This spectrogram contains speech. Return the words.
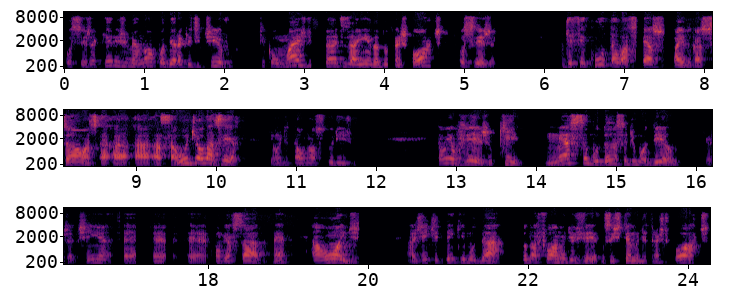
Ou seja, aqueles de menor poder aquisitivo ficam mais distantes ainda do transporte, ou seja, dificulta o acesso à educação, à, à, à saúde e ao lazer, que é onde está o nosso turismo. Então, eu vejo que nessa mudança de modelo, que eu já tinha é, é, é, conversado, né, aonde a gente tem que mudar toda a forma de ver o sistema de transporte,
